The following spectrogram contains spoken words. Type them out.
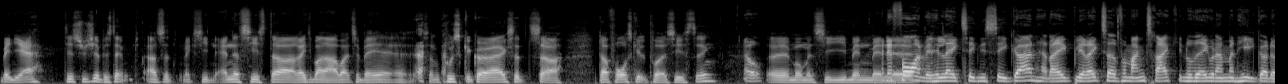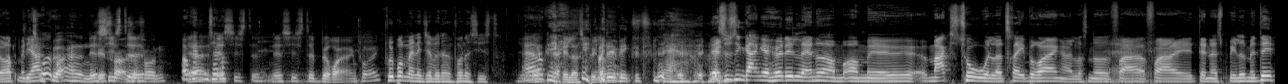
Men ja, det synes jeg bestemt. Altså, man kan sige, den anden assist, der er rigtig meget arbejde tilbage, øh, som Kus skal gøre, ikke? Så, så der er forskel på assist, ikke? Jo. Øh, må man sige. Men, men, Men, men der får han vel heller ikke teknisk set. Gør han, her, der ikke, bliver der ikke taget for mange træk? Nu ved jeg ikke, hvordan man helt gør det op, øh, men det jeg tror har jeg kørt... bare, han er næst jeg sidste, den. Okay, ja, den næst sidste, næst sidste berøring på, ikke? Fodboldmanager ved han fundet sidst. Ja, okay. Eller Og spiller. det er vigtigt. Ja. Jeg synes engang, jeg hørte et eller andet om, om øh, max to eller tre berøringer eller sådan noget Ja. fra, fra øh, den er spillet. Men det,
